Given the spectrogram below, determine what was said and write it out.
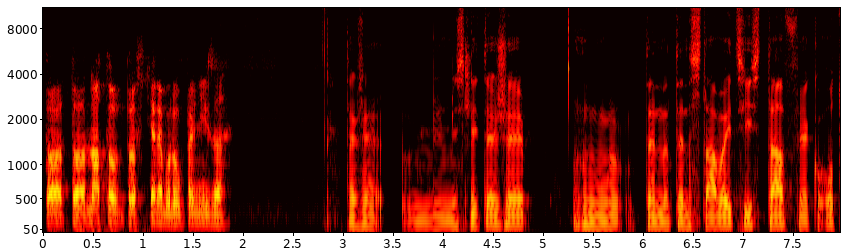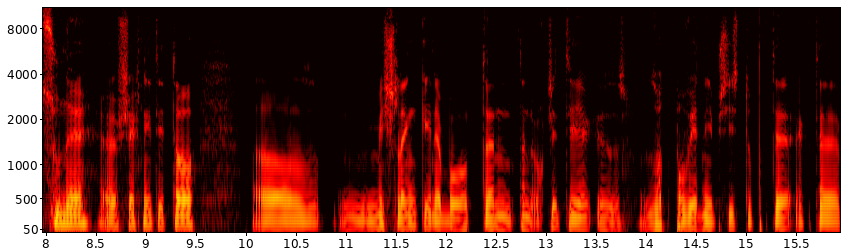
To, to, na to prostě nebudou peníze. Takže myslíte, že ten, ten stávající stav jako odsune eh, všechny tyto uh, myšlenky nebo ten, ten určitý eh, zodpovědný přístup k té, k té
